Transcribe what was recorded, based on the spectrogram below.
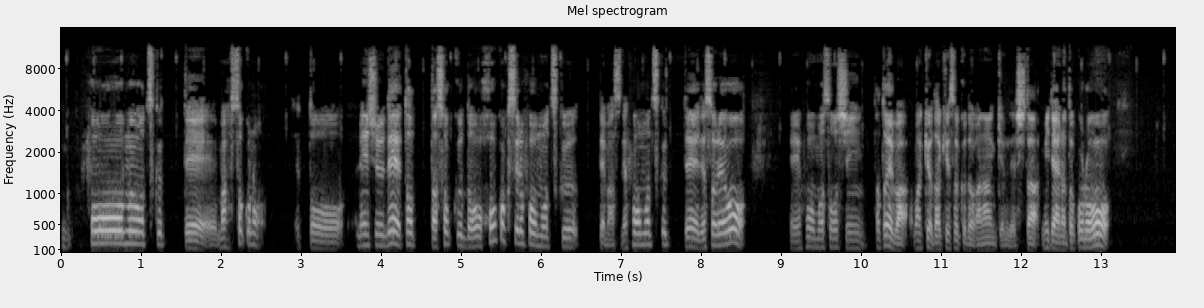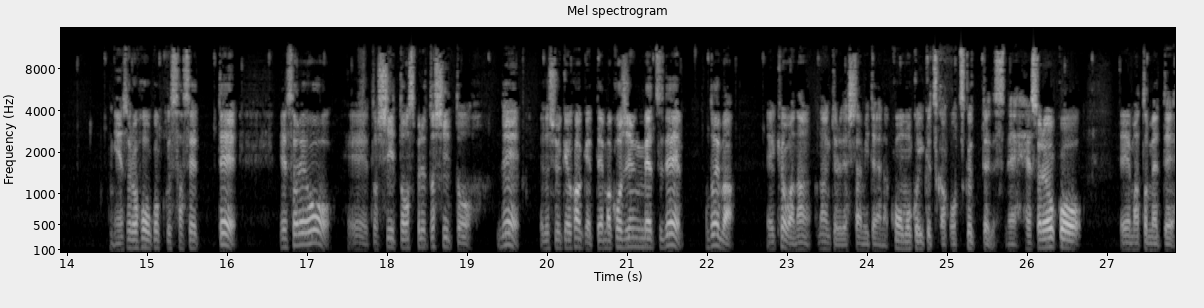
フォームを作って、まあ、そこの、えっと、練習で取った速度を報告するフォームを作ってますね。フォームを作って、で、それを、えーフォームを送信、例えば、まあ、今日打球速度が何キロでした、みたいなところを、えーそれを報告させて、でそれを、えっと、シート、スプレッドシートで、えっと、集計をかけて、まあ、個人別で、例えば、えー今日は何何キロでした？みたいな項目をいくつかこう作ってですね、えそれをこう、えまとめて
